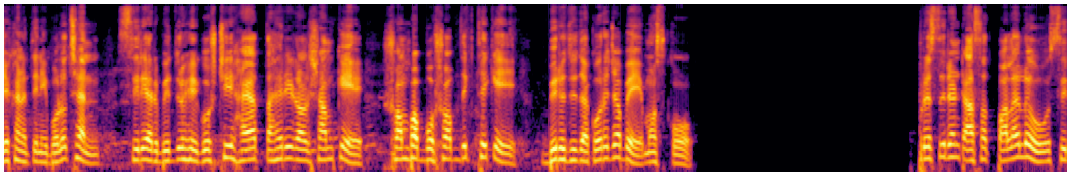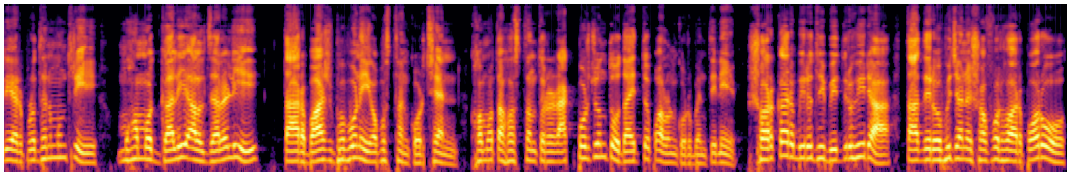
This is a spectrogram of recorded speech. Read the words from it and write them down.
যেখানে তিনি বলেছেন, সিরিয়ার বিদ্রোহী গোষ্ঠী হায়াত তাহেরির আল শামকে সম্ভাব্য সব দিক থেকে বিরোধিতা করে যাবে মস্কো। প্রেসিডেন্ট আসাদ পালালেও সিরিয়ার প্রধানমন্ত্রী মোহাম্মদ গালি আল জালালি তার বাসভবনেই অবস্থান করছেন। ক্ষমতা হস্তান্তরের আগ পর্যন্ত দায়িত্ব পালন করবেন তিনি। সরকার বিরোধী বিদ্রোহীরা তাদের অভিযানে সফল হওয়ার পরও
